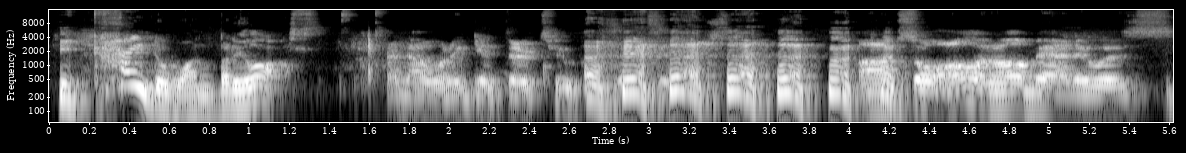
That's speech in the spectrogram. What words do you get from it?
he kind of won, but he lost. And I want to get there too. um, so all in all, man, it was.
